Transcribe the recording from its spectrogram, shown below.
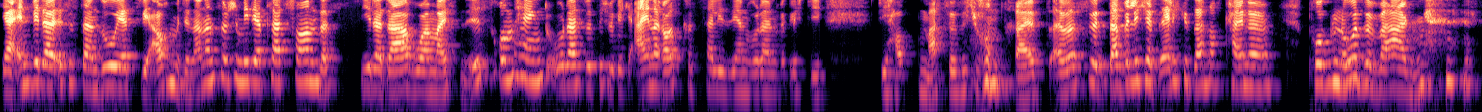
ja, entweder ist es dann so jetzt wie auch mit den anderen Social Media Plattformen, dass jeder da, wo er am meisten ist, rumhängt, oder es wird sich wirklich eine rauskristallisieren, wo dann wirklich die die Hauptmasse sich rumtreibt. Aber es, da will ich jetzt ehrlich gesagt noch keine Prognose wagen.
